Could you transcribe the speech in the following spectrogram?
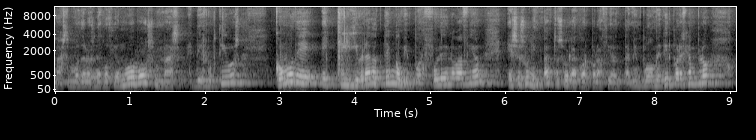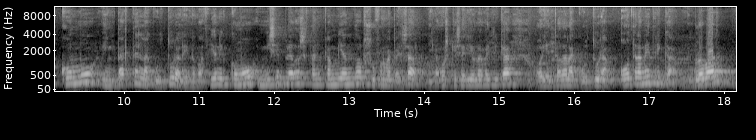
más modelos de negocio nuevos, más disruptivos, cómo de equilibrado tengo mi portfolio de innovación, eso es un impacto sobre la corporación. También puedo medir, por ejemplo, cómo impacta en la cultura la innovación y cómo mis empleados están cambiando su forma de pensar. Digamos que sería una métrica orientada a la cultura. Otra métrica global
